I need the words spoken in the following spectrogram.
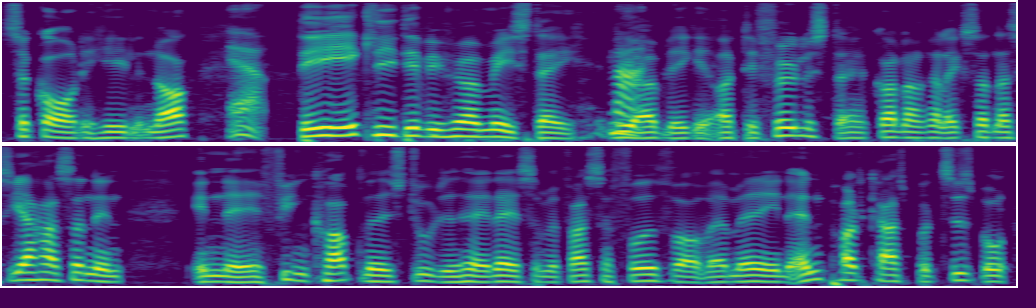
så går det hele nok. Ja. Det er ikke lige det, vi hører mest af. Nej i øjeblikket, og det føles da godt nok heller ikke sådan. Altså, jeg har sådan en, en øh, fin kop med i studiet her i dag, som jeg faktisk har fået for at være med i en anden podcast på et tidspunkt,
